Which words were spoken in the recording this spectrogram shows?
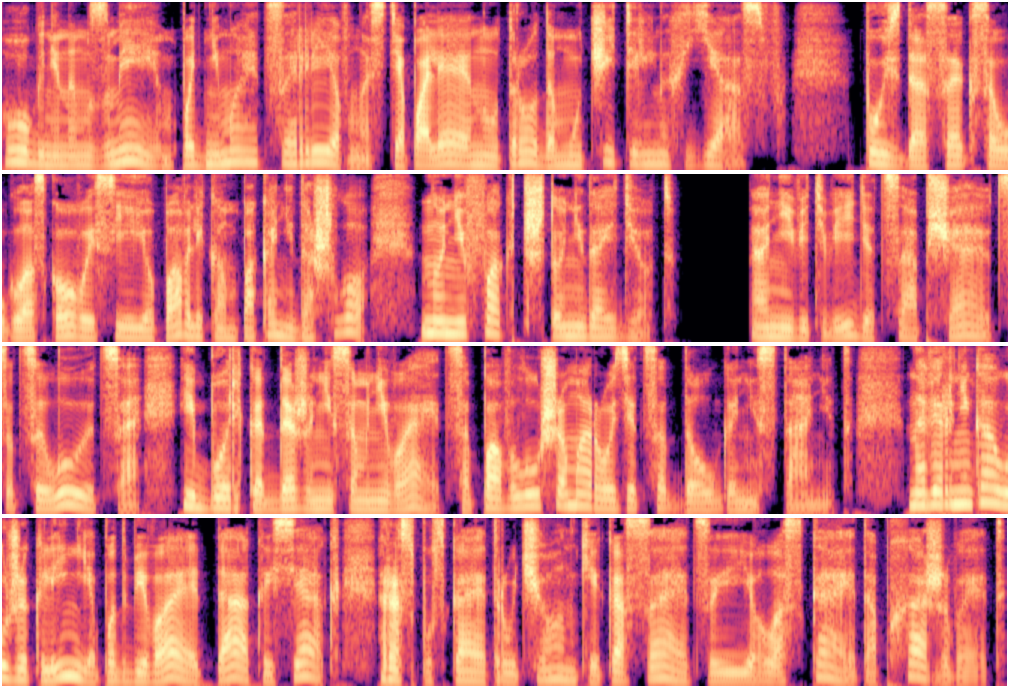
огненным змеем поднимается ревность, опаляя нутро до мучительных язв. Пусть до секса у Глазковой с ее Павликом пока не дошло, но не факт, что не дойдет. Они ведь видятся, общаются, целуются, и Борька даже не сомневается, Павлуша морозиться долго не станет. Наверняка уже клинья подбивает так и сяк, распускает ручонки, касается ее, ласкает, обхаживает.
